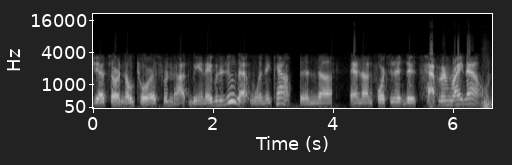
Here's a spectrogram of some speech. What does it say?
Jets are notorious for not being able to do that when it counts. And uh, and unfortunately, it's happening right now.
